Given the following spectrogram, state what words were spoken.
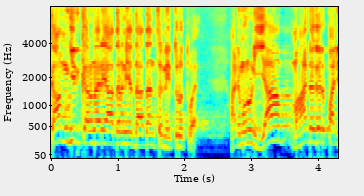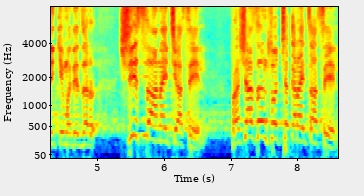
कामगिरी करणारे आदरणीय दादांचं नेतृत्व आहे. आणि म्हणून या महानगरपालिकेमध्ये जर शिस्त आणायची असेल प्रशासन स्वच्छ करायचं असेल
